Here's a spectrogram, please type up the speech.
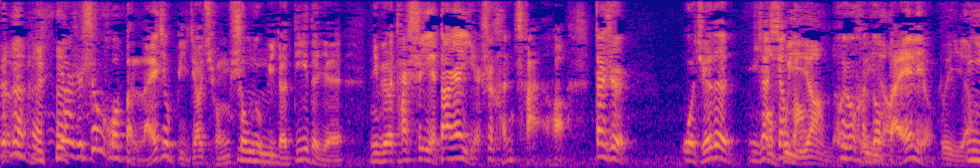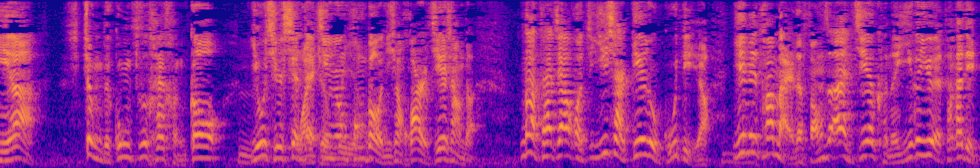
要是生活本来就比较穷，收入比较低的人，你比如他失业，当然也是很惨哈。但是我觉得你像香港会有很多白领，不一样，你呀挣的工资还很高，尤其是现在金融风暴，你像华尔街上的。那他家伙就一下跌入谷底啊！因为他买的房子按揭，可能一个月他还得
